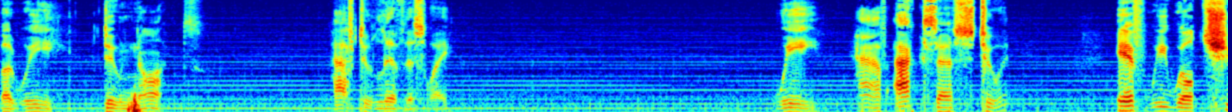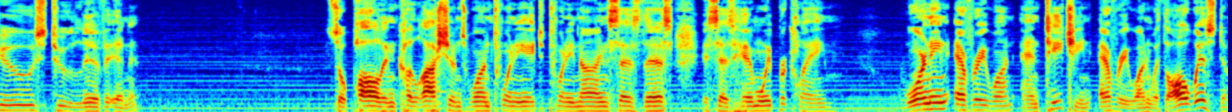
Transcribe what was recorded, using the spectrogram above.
But we do not have to live this way. We have access to it if we will choose to live in it. So Paul in Colossians 1 28 to 29 says this. It says, Him we proclaim, warning everyone and teaching everyone with all wisdom,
